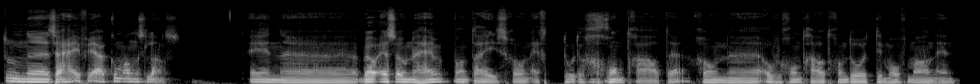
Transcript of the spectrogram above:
toen eh, zei hij van, ja, kom anders langs. En eh, wel SO naar hem, want hij is gewoon echt door de grond gehaald. Hè? Gewoon over de grond gehaald, gewoon door Tim Hofman. En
